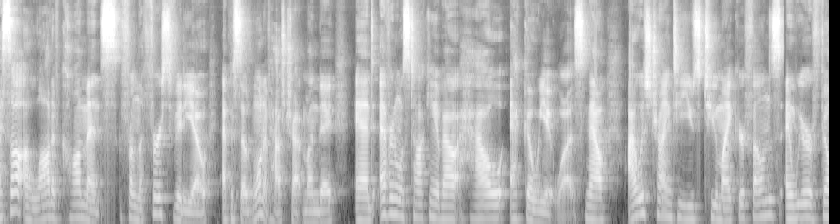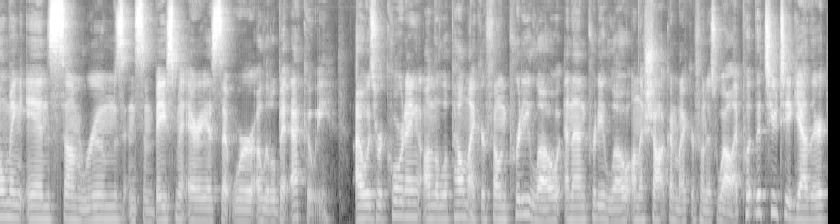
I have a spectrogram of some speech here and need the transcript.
I saw a lot of comments from the first video, episode 1 of HouseTrap Monday, and everyone was talking about how echoey it was. Now, I was trying to use two microphones, and we were filming in some rooms and some basement areas that were a little bit echoey. I was recording on the lapel microphone pretty low and then pretty low on the shotgun microphone as well. I put the two together.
